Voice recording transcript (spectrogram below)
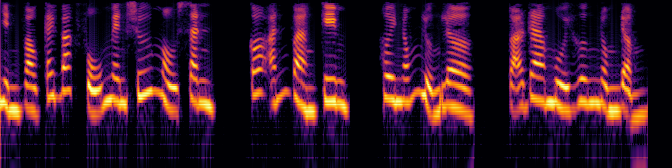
nhìn vào cái bát phủ men sứ màu xanh, có ánh vàng kim, hơi nóng lượn lờ, tỏa ra mùi hương nồng đậm,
